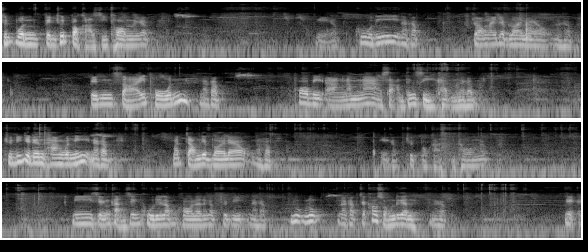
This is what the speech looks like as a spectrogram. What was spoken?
ชุดบนเป็นชุดปอกขาสีทองนะครับนี่ครับคู่นี้นะครับ จองไว้เรียบร้อยแล้วนะครับ เป็นสายผลนะครับ พ่อมีอ่างนำหน้าสามถึงสี่คำนะครับ ชุดนี้จะเดินทางวันนี้นะครับ มัดจำเรียบร้อยแล้วนะครับ นี่ครับชุดปอกขาสีทองครับ มีเสียงขันเสียงขู่ในลำคอแล้วนะครับ ชุดนี้นะครับ ลูกๆนะครับ จะเข้าสองเดือนนะครับ เนี่ยไอ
